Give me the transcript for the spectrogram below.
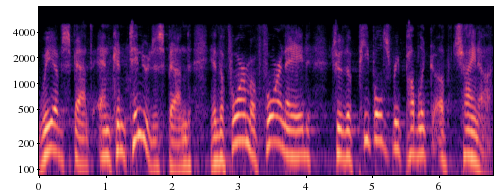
we have spent and continue to spend in the form of foreign aid to the People's Republic of China.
